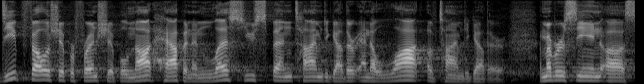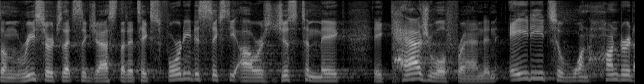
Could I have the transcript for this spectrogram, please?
Deep fellowship or friendship will not happen unless you spend time together and a lot of time together. I remember seeing uh, some research that suggests that it takes 40 to 60 hours just to make a casual friend and 80 to 100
